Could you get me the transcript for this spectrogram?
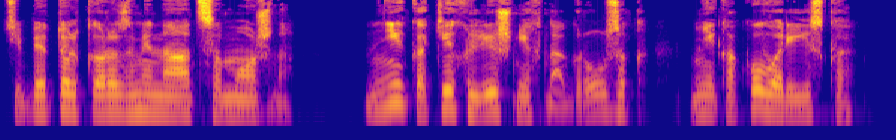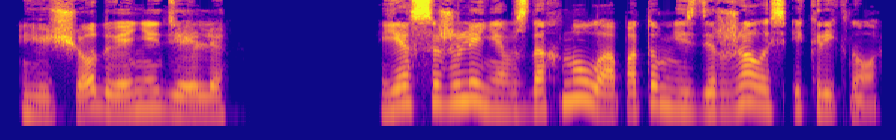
«Тебе только разминаться можно. Никаких лишних нагрузок, никакого риска. Еще две недели». Я с сожалением вздохнула, а потом не сдержалась и крикнула.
